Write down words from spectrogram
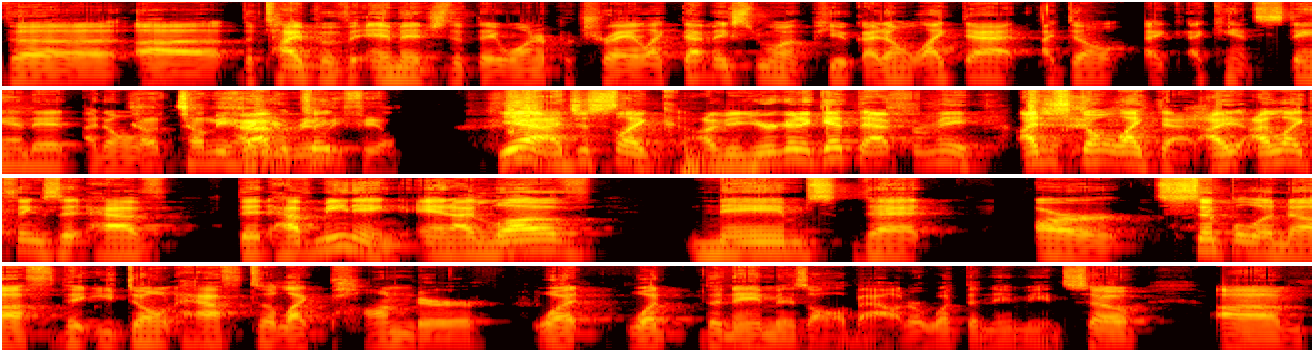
the uh, the type of image that they want to portray. Like that makes me want to puke. I don't like that. I don't. I, I can't stand it. I don't. Tell, tell me how gravitate. you really feel. Yeah, I just like. I mean, you're gonna get that from me. I just don't like that. I, I like things that have that have meaning, and I love names that are simple enough that you don't have to like ponder what what the name is all about or what the name means. So um,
